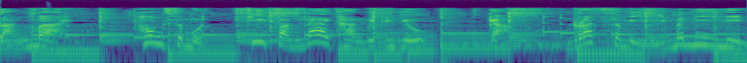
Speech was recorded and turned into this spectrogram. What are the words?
ห้องสมุดหลังใหม่ ห้องสมุดที่ฟังได้ทางวิทยุกับรัศมีมณีนิน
